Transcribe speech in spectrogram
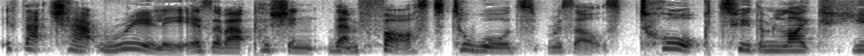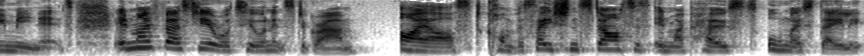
if that chat really is about pushing them fast towards results. Talk to them like you mean it. In my first year or two on Instagram, I asked conversation starters in my posts almost daily.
